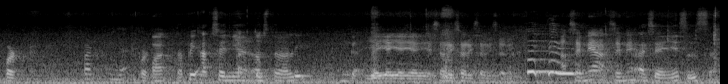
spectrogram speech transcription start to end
Perth. Perth enggak Perth. Tapi aksennya tuh- Australia enggak ya ya ya ya ya. sorry sorry sorry sorry aksennya aksennya aksennya susah.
